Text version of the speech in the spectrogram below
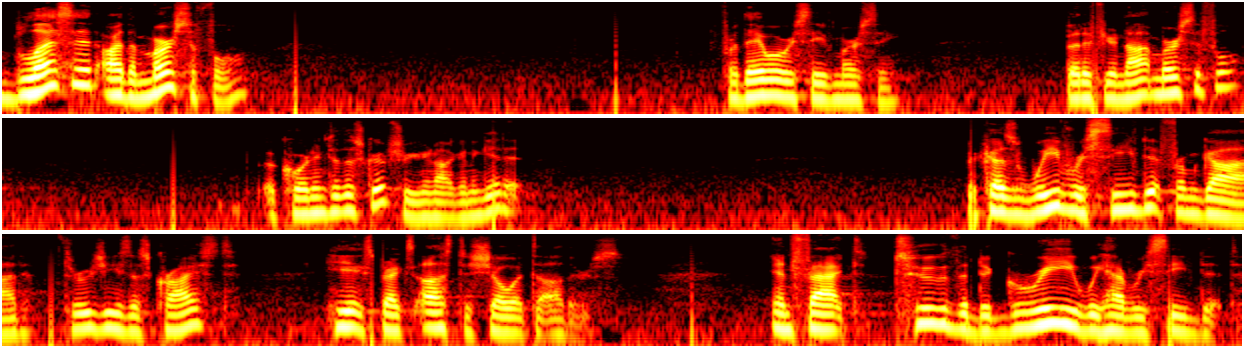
Blessed are the merciful, for they will receive mercy. But if you're not merciful, according to the scripture, you're not going to get it. Because we've received it from God through Jesus Christ, He expects us to show it to others. In fact, to the degree we have received it,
